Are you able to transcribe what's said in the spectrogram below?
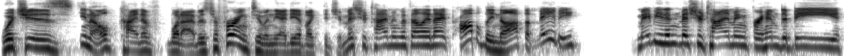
Which is, you know, kind of what I was referring to in the idea of like, did you miss your timing with LA Knight? Probably not, but maybe. Maybe you didn't miss your timing for him to be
